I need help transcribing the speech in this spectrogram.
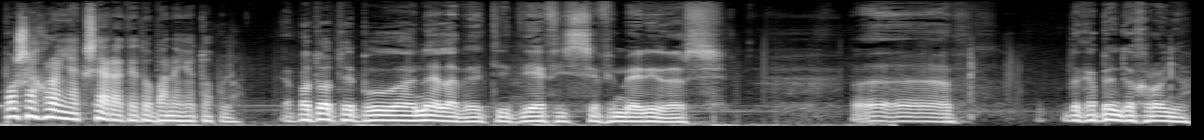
πόσα χρόνια ξέρατε τον Παναγιωτόπουλο. Από τότε που ανέλαβε τη διεύθυνση της εφημερίδας. Ε, 15 χρόνια.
